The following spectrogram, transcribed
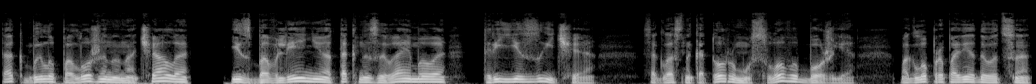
Так было положено начало избавлению от так называемого триязычия, согласно которому Слово Божье могло проповедоваться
